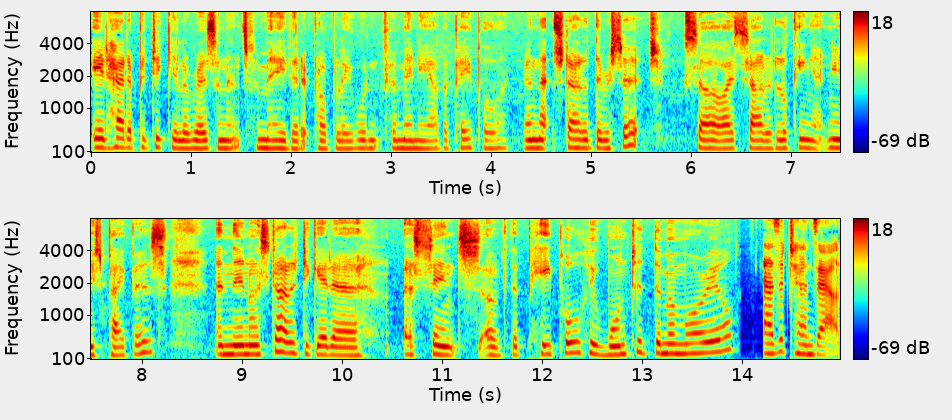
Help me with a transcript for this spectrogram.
it had a particular resonance for me that it probably wouldn't for many other people. And that started the research. So I started looking at newspapers and then I started to get a, a sense of the people who wanted the memorial. As it turns out,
